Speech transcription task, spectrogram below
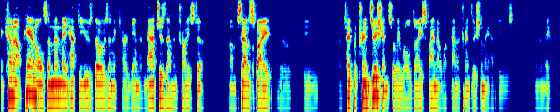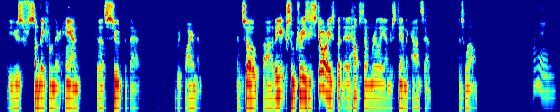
and cut out panels, and then they have to use those in a card game that matches them and tries to um, satisfy the, the uh, type of transition. So they roll dice, find out what kind of transition they have to use, and then they, they use something from their hand to suit that requirement. And so uh, they get some crazy stories, but it helps them really understand the concept as well. Fun.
